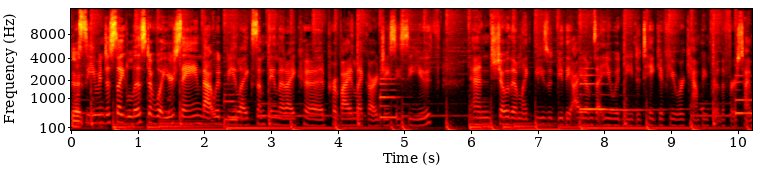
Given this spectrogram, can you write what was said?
Well, see, even just like list of what you're saying, that would be like something that I could provide like our JCC youth and show them like these would be the items that you would need to take if you were camping for the first time.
